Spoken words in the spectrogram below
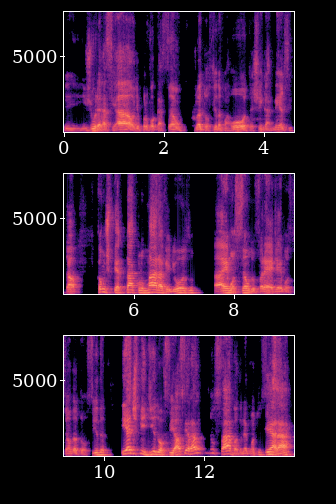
injúria racial, de provocação de uma torcida com a outra, xingamentos e tal. Foi um espetáculo maravilhoso, a emoção do Fred, a emoção da torcida. E a despedida oficial será no sábado, né, contra o Ceará.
